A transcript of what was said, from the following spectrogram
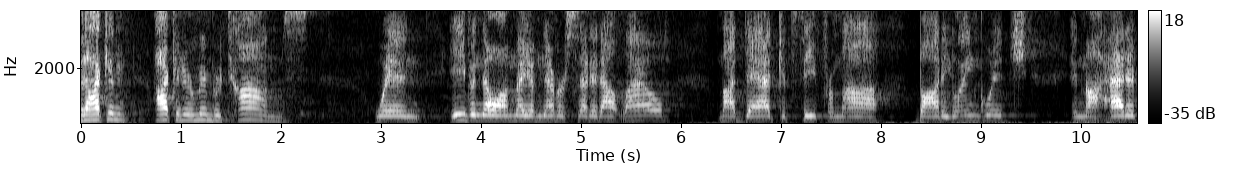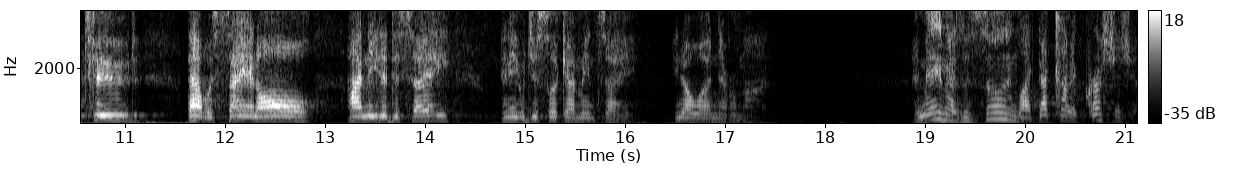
But I can, I can remember times when, even though I may have never said it out loud, my dad could see from my body language and my attitude that was saying all I needed to say. And he would just look at me and say, You know what? Never mind. And man, as a son, like that kind of crushes you,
